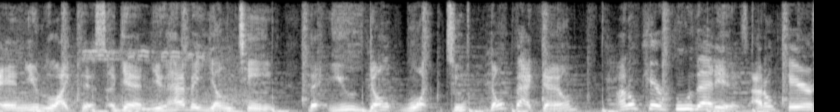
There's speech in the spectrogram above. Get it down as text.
and you like this. Again, you have a young team that you don't want to, don't back down. I don't care who that is. I don't care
